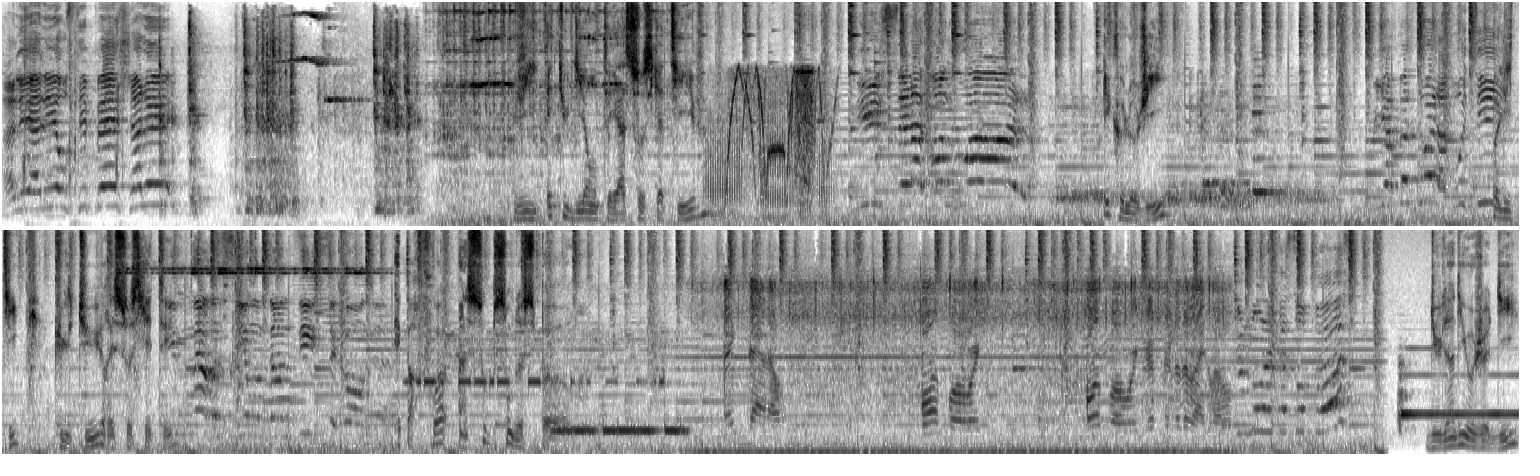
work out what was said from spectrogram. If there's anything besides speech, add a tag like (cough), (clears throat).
Allez, allez, on se dépêche, allez Vie étudiante et associative. c'est la grande voile Écologie. Il a pas de voile, abruti Politique, culture et société. dans 10 secondes Et parfois un soupçon de sport. Du lundi au jeudi,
